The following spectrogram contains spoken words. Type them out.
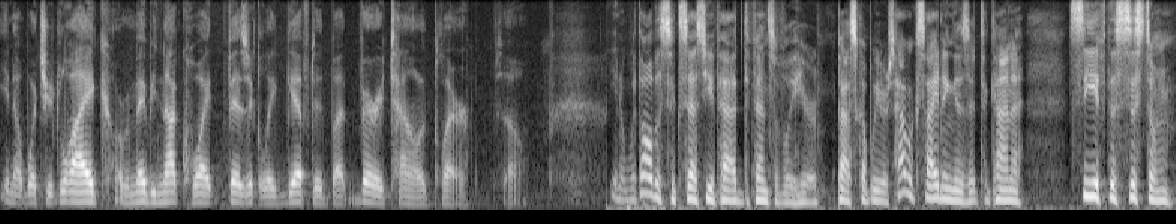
you know what you'd like, or maybe not quite physically gifted, but very talented player. So, you know, with all the success you've had defensively here past couple years, how exciting is it to kind of see if the system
